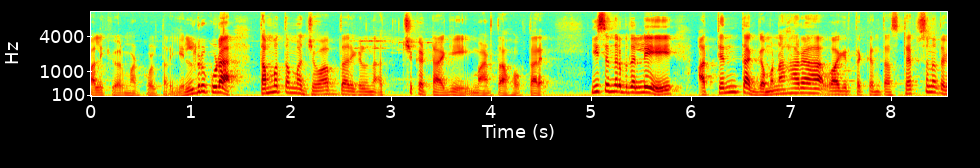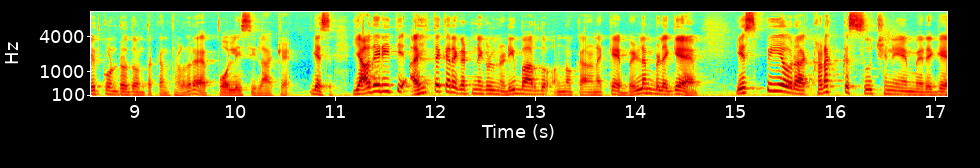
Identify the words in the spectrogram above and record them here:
ಪಾಲಿಕೆಯವರು ಮಾಡ್ಕೊಳ್ತಾರೆ, ಎಲ್ಲರೂ ಕೂಡ ತಮ್ಮ ತಮ್ಮ ಜವಾಬ್ದಾರಿಗಳನ್ನು ಅಚ್ಚುಕಟ್ಟಾಗಿ ಮಾಡ್ತಾ ಹೋಗ್ತಾರೆ. ಈ ಸಂದರ್ಭದಲ್ಲಿ ಅತ್ಯಂತ ಗಮನಾರ್ಹವಾಗಿರ್ತಕ್ಕಂಥ ಸ್ಟೆಪ್ಸನ್ನು ತೆಗೆದುಕೊಂಡಿರೋದು ಅಂತಕ್ಕಂಥ ಹೇಳಿದ್ರೆ ಪೊಲೀಸ್ ಇಲಾಖೆ. ಎಸ್ ಯಾವುದೇ ರೀತಿ ಅಹಿತಕರ ಘಟನೆಗಳು ನಡೀಬಾರ್ದು ಅನ್ನೋ ಕಾರಣಕ್ಕೆ ಬೆಳ್ಳಂ ಬೆಳಗ್ಗೆ ಎಸ್ ಪಿ ಅವರ ಖಡಕ್ ಸೂಚನೆಯ ಮೇರೆಗೆ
